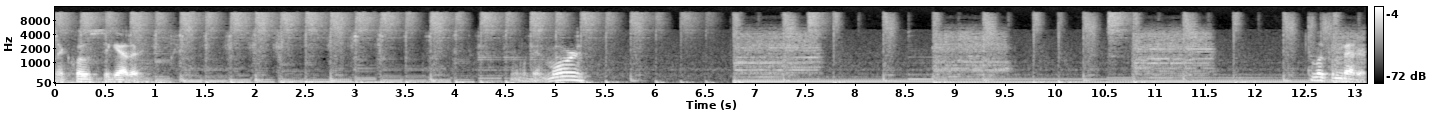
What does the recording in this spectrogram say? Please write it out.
they're close together. A little bit more. looking better.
